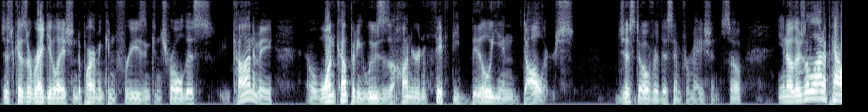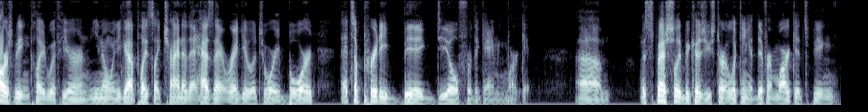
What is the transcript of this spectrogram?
just because a regulation department can freeze and control this economy, uh, one company loses 150 billion dollars just over this information. So, you know, there's a lot of powers being played with here. And, you know, when you got a place like China that has that regulatory board, that's a pretty big deal for the gaming market. Um, especially because you start looking at different markets being,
